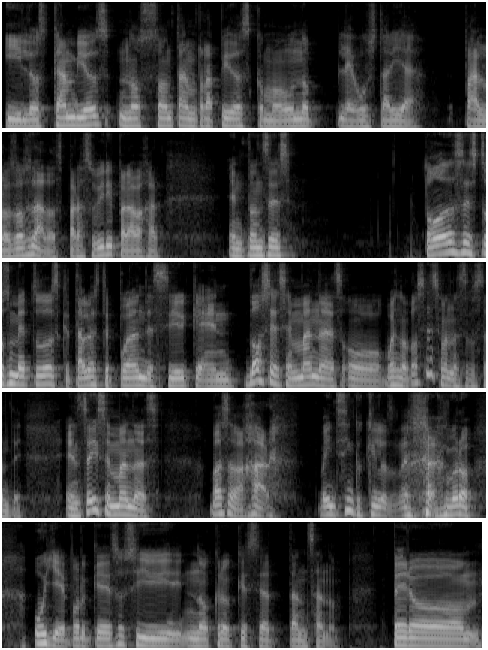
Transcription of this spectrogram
Y los cambios no son tan rápidos como uno le gustaría. Para los dos lados, para subir y para bajar. Entonces, todos estos métodos que tal vez te puedan decir que en 12 semanas, o bueno, 12 semanas es bastante, en 6 semanas vas a bajar 25 kilos. Bro, huye, porque eso sí no creo que sea tan sano. Pero...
